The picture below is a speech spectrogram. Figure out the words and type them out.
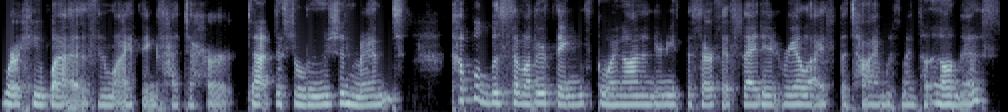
where he was and why things had to hurt. That disillusionment, coupled with some other things going on underneath the surface that I didn't realize at the time with mental illness,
